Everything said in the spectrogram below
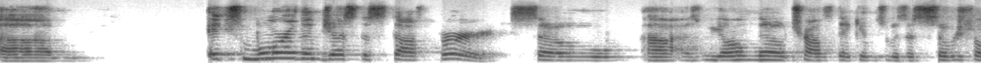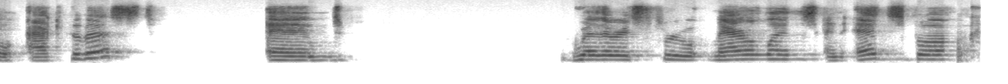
um, it's more than just a stuffed bird. So uh, as we all know, Charles Dickens was a social activist. And whether it's through Marilyn's and Ed's book,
